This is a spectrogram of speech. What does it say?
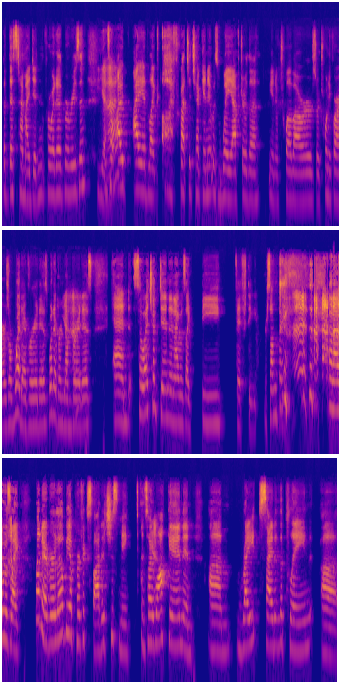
but this time I didn't for whatever reason. Yeah. And so I I had like, oh, I forgot to check in. It was way after the, you know, 12 hours or 24 hours or whatever it is, whatever number it is. And so I checked in and I was like B50 or something. and I was like, whatever, there'll be a perfect spot. It's just me. And so I walk in and um, right side of the plane, uh,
